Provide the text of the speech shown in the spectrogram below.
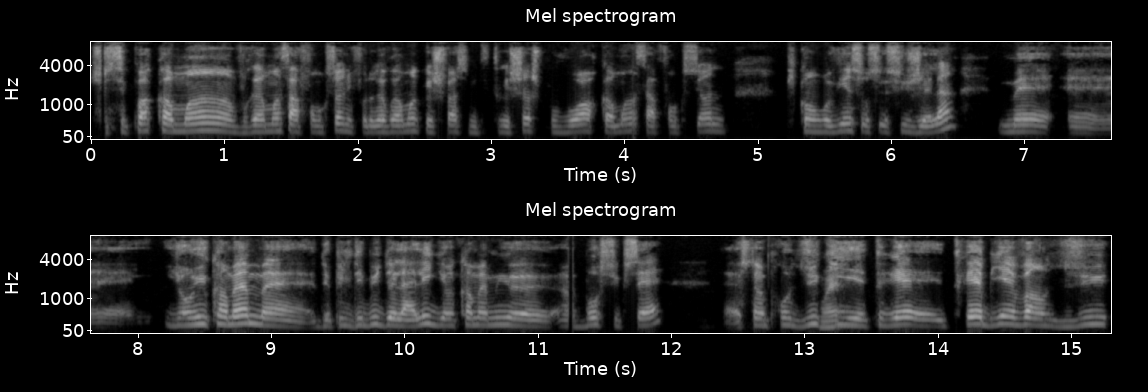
Je sais pas comment vraiment ça fonctionne. Il faudrait vraiment que je fasse une petite recherche pour voir comment ça fonctionne puis qu'on revient sur ce sujet-là. Mais ils ont eu quand même, depuis le début de la ligue, ils ont quand même eu un beau succès. Euh, c'est un produit qui est très, très bien vendu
